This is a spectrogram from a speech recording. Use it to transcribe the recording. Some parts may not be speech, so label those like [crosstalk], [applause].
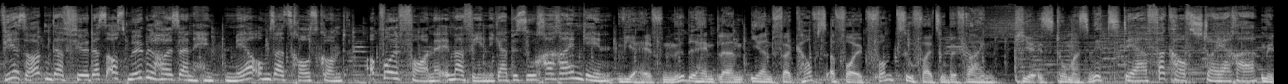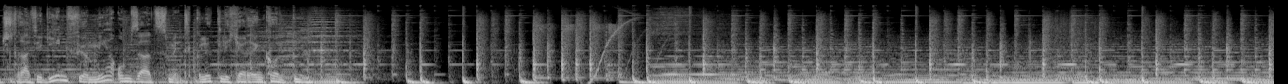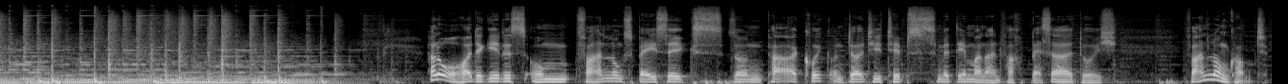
Wir sorgen dafür, dass aus Möbelhäusern hinten mehr Umsatz rauskommt, obwohl vorne immer weniger Besucher reingehen. Wir helfen Möbelhändlern, ihren Verkaufserfolg vom Zufall zu befreien. Hier ist Thomas Witt, Der Verkaufssteuerer. mit Strategien für mehr Umsatz mit glücklicheren Kunden. Hallo, heute geht es um Verhandlungsbasics, so ein paar Quick und Dirty Tipps, mit denen man einfach besser durch Verhandlungen kommt.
